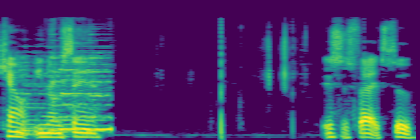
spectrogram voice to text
count, you know what I'm saying? This is facts too.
